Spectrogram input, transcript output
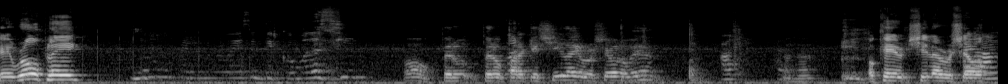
Okay, role play. No, pero no me voy a sentir cómoda así. Oh, pero, pero para que Sheila y Rochelle lo vean. Ah, Uh-huh. Okay, Sheila, Rochelle, Pero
